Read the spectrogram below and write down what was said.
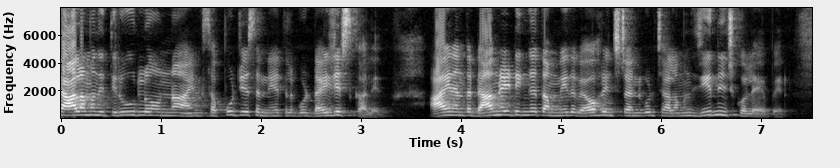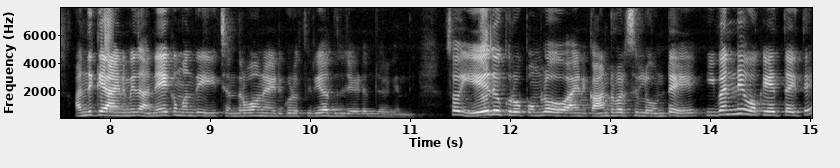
చాలామంది తిరువురులో ఉన్న ఆయనకు సపోర్ట్ చేసే నేతలకు కూడా డైజెస్ట్ కాలేదు. ఆయన అంత డామినేటింగ్గా తమ మీద వ్యవహరించడానికి కూడా చాలామంది జీర్ణించుకోలేకపోయారు. అందుకే ఆయన మీద అనేక మంది చంద్రబాబు నాయుడు కూడా ఫిర్యాదులు చేయడం జరిగింది. సో ఏదో ఒక రూపంలో ఆయన కాంట్రవర్సీలో ఉంటే ఇవన్నీ ఒక ఎత్తు అయితే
